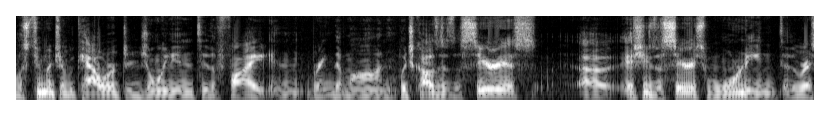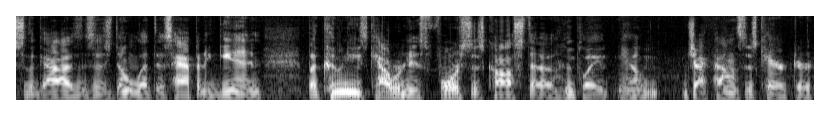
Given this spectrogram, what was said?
was too much of a coward to join into the fight and bring them on, which causes a serious uh, issues a serious warning to the rest of the guys and says, "Don't let this happen again." But Cooney's cowardness forces Costa, who played, you know, Jack Palance's character,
